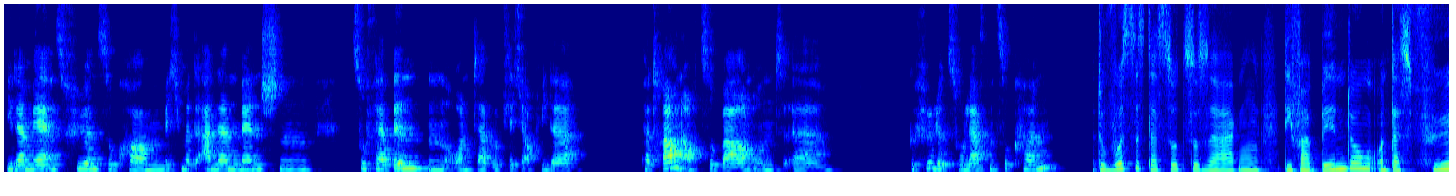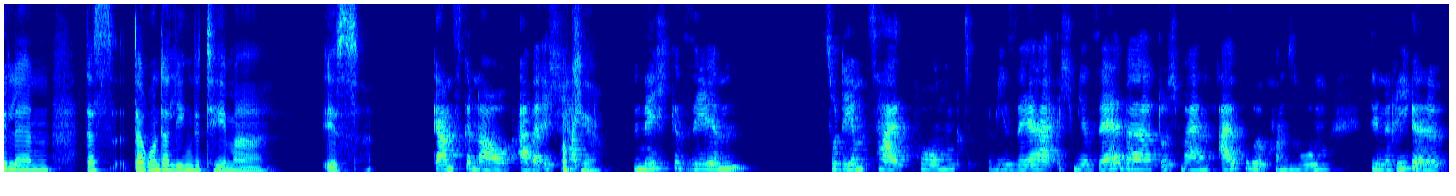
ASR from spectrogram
wieder mehr ins Fühlen zu kommen, mich mit anderen Menschen zu verbinden und da wirklich auch wieder Vertrauen aufzubauen und äh, Gefühle zulassen zu können. Du wusstest, dass sozusagen die Verbindung und das Fühlen das darunterliegende Thema ist. Ganz genau, aber ich Okay. habe nicht gesehen zu dem Zeitpunkt, wie sehr ich mir selber durch meinen Alkoholkonsum den Riegel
